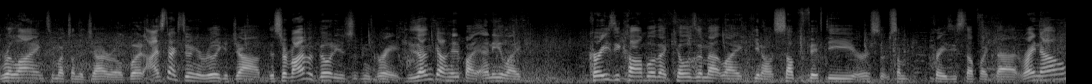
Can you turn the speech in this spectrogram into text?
relying too much on the gyro. But Ice Snack's doing a really good job. The survivability has just been great. He hasn't got hit by any like crazy combo that kills him at like you know sub 50 or some, some crazy stuff like that. Right now.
